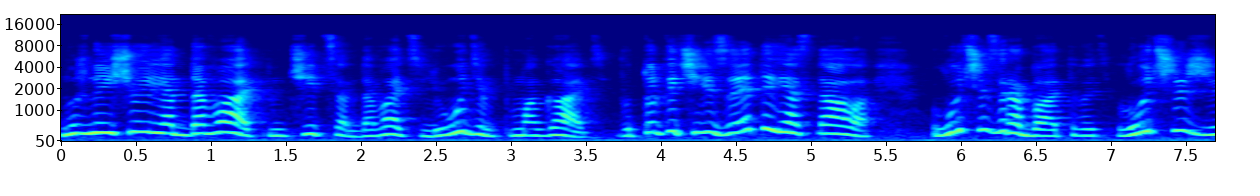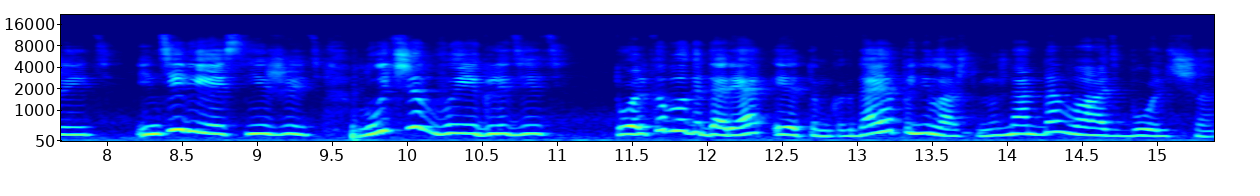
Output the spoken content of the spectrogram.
Нужно еще и отдавать, научиться отдавать людям, помогать. Вот только через это я стала лучше зарабатывать, лучше жить, интереснее жить, лучше выглядеть. Только благодаря этому, когда я поняла, что нужно отдавать больше.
